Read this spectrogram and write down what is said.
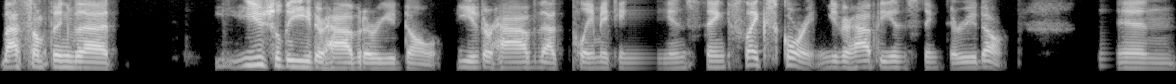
that's something that usually either have it or you don't. You either have that playmaking instinct. Like scoring. You either have the instinct or you don't and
